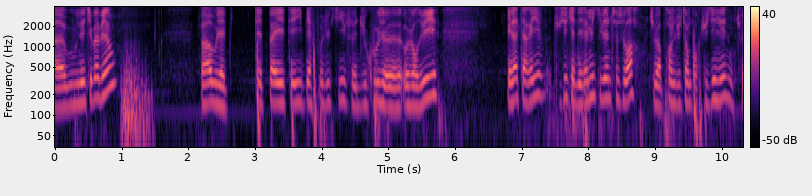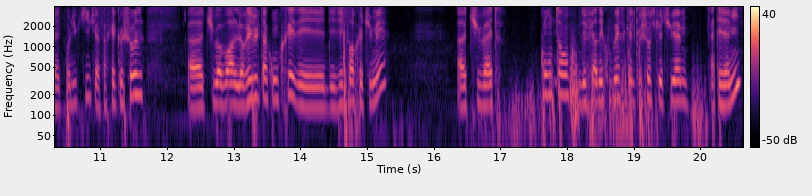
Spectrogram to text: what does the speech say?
Euh, vous n'étiez pas bien? Enfin, Vous n'avez peut-être pas été hyper productif du coup aujourd'hui. Et là, tu arrives, tu sais qu'il y a des amis qui viennent ce soir, tu vas prendre du temps pour cuisiner, donc tu vas être productif, tu vas faire quelque chose, euh, tu vas voir le résultat concret des, efforts que tu mets, euh, tu vas être content de faire découvrir quelque chose que tu aimes à tes amis,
